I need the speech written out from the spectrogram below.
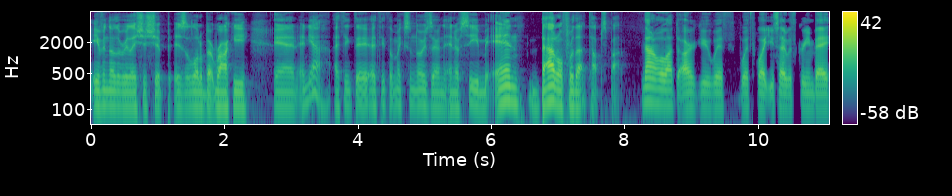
even though the relationship is a little bit rocky. And and yeah, I think they I think they'll make some noise there in the NFC and battle for that top spot. Not a whole lot to argue with with what you said with Green Bay.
